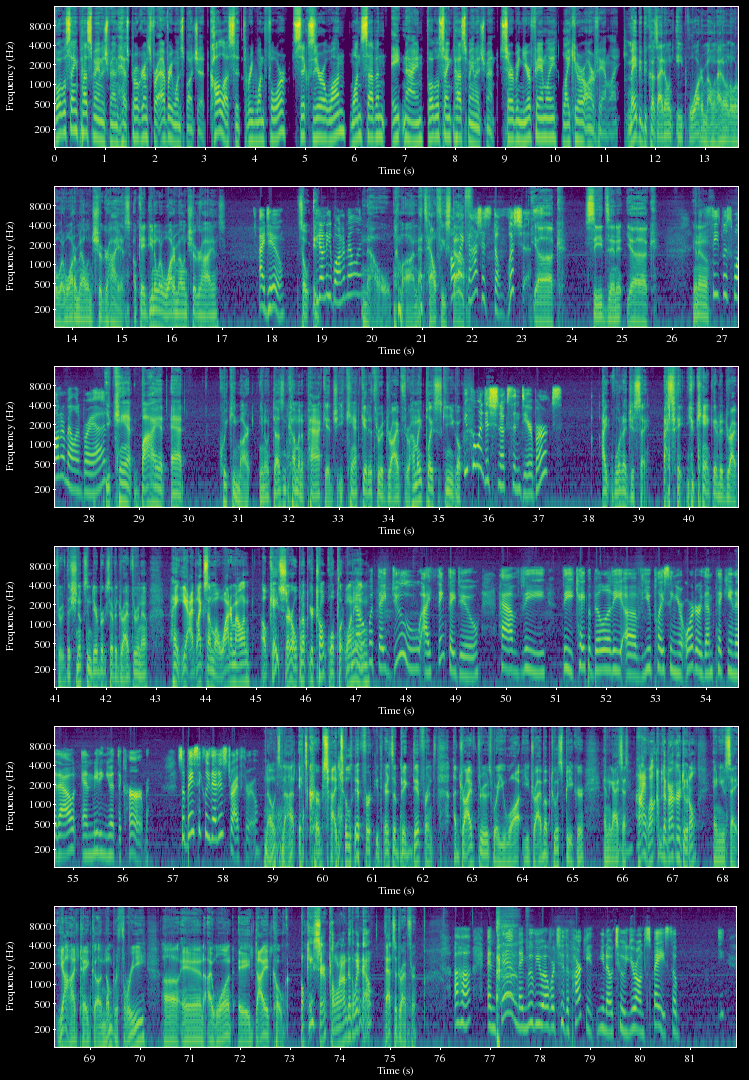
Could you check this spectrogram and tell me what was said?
Vogelsang Pest Management has programs for everyone's budget. Call us at 314 601 1789. Vogelsang Pest Management, serving your family like you're our family. Maybe because I don't eat watermelon, I don't know what a watermelon sugar high is. Okay, do you know what a watermelon sugar high is? I do. So You it- don't eat watermelon? No, come on, that's healthy stuff. Oh my gosh, it's delicious. Yuck. Seeds in it, yuck. You know, Seedless watermelon, Brad. you can't buy it at Quickie Mart. You know, it doesn't come in a package. You can't get it through a drive-through. How many places can you go? You go into Schnucks and Dierbergs. I what did I just say? I say you can't get it a drive-through. The Schnucks and Dierbergs have a drive-through now. Hey, yeah, I'd like some uh, watermelon. Okay, sir, open up your trunk. We'll put one No, in. No, but they do. I think they do have the the capability of you placing your order, them picking it out, and meeting you at the curb. So basically, that is drive-through. No, it's not. It's curbside delivery. There's a big difference. A drive-through is where you walk, you drive up to a speaker, and the guy says, "Hi, welcome to Burger Doodle," and you say, "Yeah, I take uh, number three, uh, and I want a diet coke." Okay, sir, pull around to the window. That's a drive-through. Uh huh. And then they move you over to the parking, you know, to your own space. So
